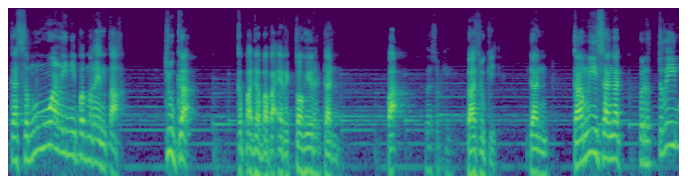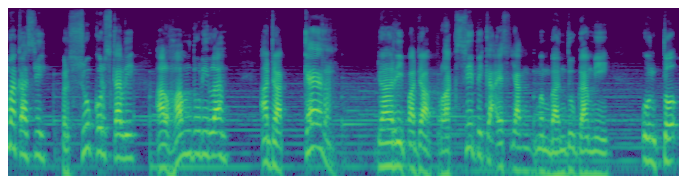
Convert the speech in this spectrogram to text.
ke semua lini pemerintah juga kepada Bapak Erick Thohir dan Pak Basuki. Basuki. Dan kami sangat berterima kasih, bersyukur sekali. Alhamdulillah ada care daripada fraksi PKS yang membantu kami untuk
